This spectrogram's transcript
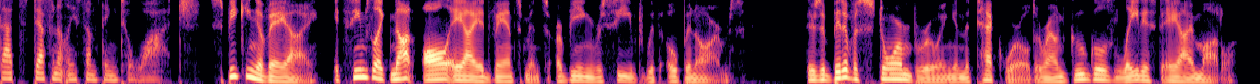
That's definitely something to watch. Speaking of AI, it seems like not all AI advancements are being received with open arms. There's a bit of a storm brewing in the tech world around Google's latest AI model.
